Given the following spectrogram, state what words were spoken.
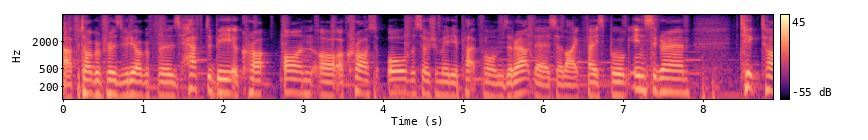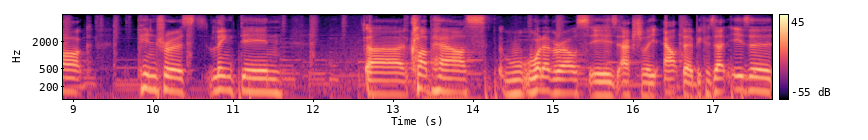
uh, photographers, videographers have to be on or across all the social media platforms that are out there. So, like Facebook, Instagram, TikTok, Pinterest, LinkedIn, uh, Clubhouse, whatever else is actually out there, because that is a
